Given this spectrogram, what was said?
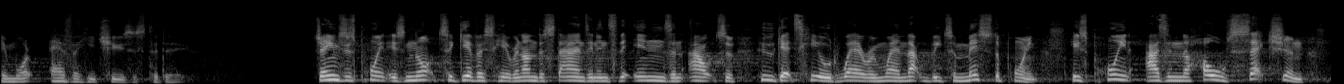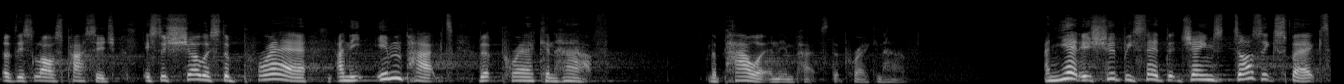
in whatever He chooses to do. James's point is not to give us here an understanding into the ins and outs of who gets healed where and when. That would be to miss the point. His point, as in the whole section of this last passage, is to show us the prayer and the impact that prayer can have. The power and impact that prayer can have. And yet, it should be said that James does expect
